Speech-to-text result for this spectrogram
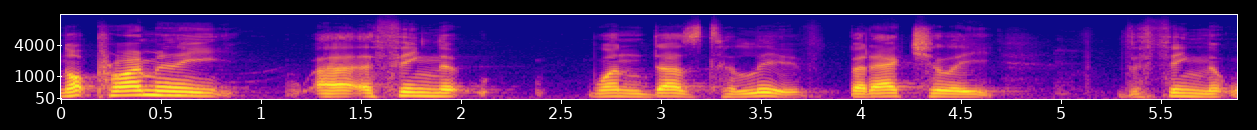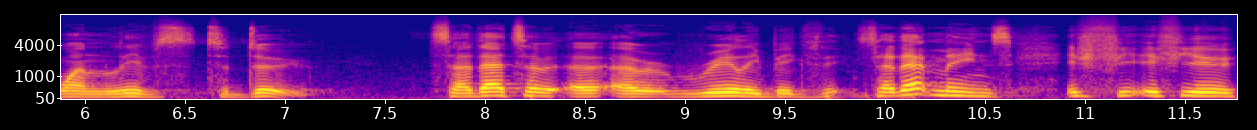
not primarily uh, a thing that one does to live, but actually the thing that one lives to do. So that's a, a, a really big thing. So that means if, you- if you're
